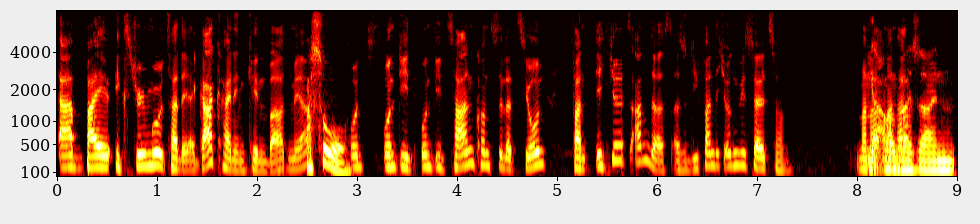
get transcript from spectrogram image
Äh, bei Extreme Rules hatte er gar keinen Kinnbart mehr. Ach so. Und, und, die, und die Zahnkonstellation fand ich jetzt anders. Also die fand ich irgendwie seltsam. Man ja, hat, man aber bei hat, seinen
